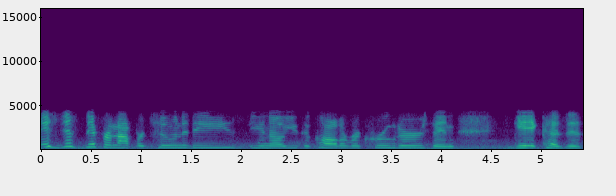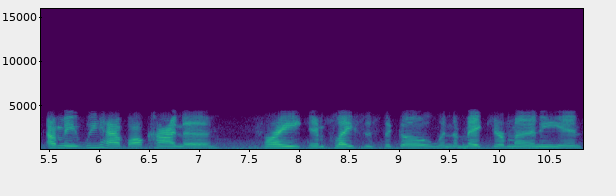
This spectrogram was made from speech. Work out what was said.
it's just different opportunities. You know, you could call the recruiters and get because I mean we have all kind of freight and places to go and to make your money and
